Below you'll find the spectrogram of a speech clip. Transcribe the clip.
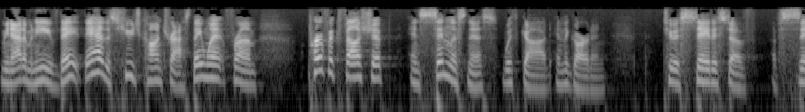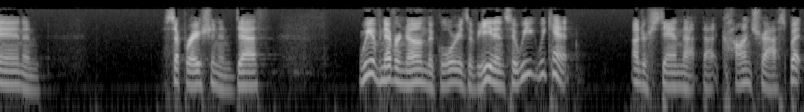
I mean, Adam and Eve, they, they had this huge contrast. They went from perfect fellowship and sinlessness with God in the garden to a status of, of sin and separation and death. We have never known the glories of Eden, so we, we can't understand that, that contrast. But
